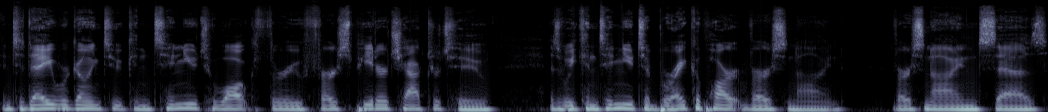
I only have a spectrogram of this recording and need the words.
and today we're going to continue to walk through 1 Peter chapter 2 as we continue to break apart verse 9. Verse 9 says,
